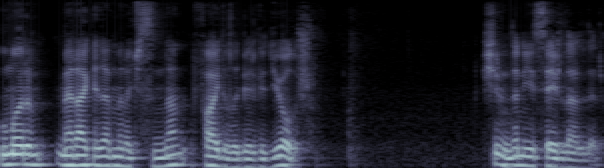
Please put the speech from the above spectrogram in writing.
Umarım merak edenler açısından faydalı bir video olur. Şimdiden iyi seyirler dilerim.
